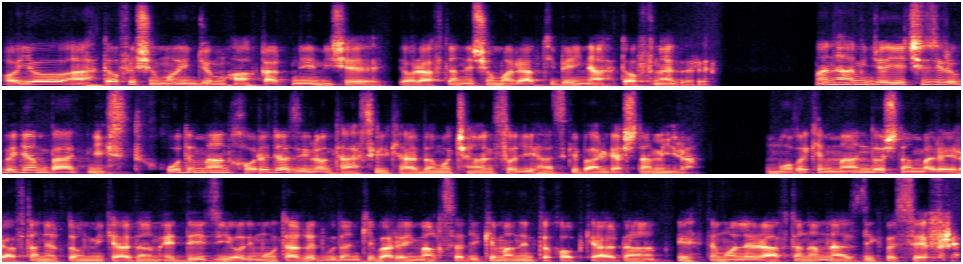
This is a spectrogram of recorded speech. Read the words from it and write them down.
آیا اهداف شما اینجا محقق نمیشه یا رفتن شما ربطی به این اهداف نداره؟ من همینجا یه چیزی رو بگم بد نیست. خود من خارج از ایران تحصیل کردم و چند سالی هست که برگشتم ایران. اون موقع که من داشتم برای رفتن اقدام می‌کردم عده زیادی معتقد بودن که برای مقصدی که من انتخاب کردم احتمال رفتنم نزدیک به صفره.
